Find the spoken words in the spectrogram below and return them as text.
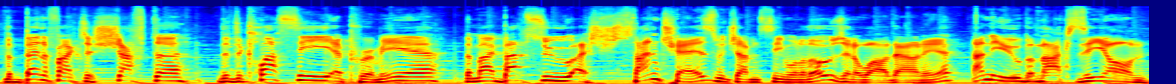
the Benefactor Schafter, the Declasse Premier, the Maibatsu Sanchez, which I haven't seen one of those in a while down here, and the Ubermacht Zion.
